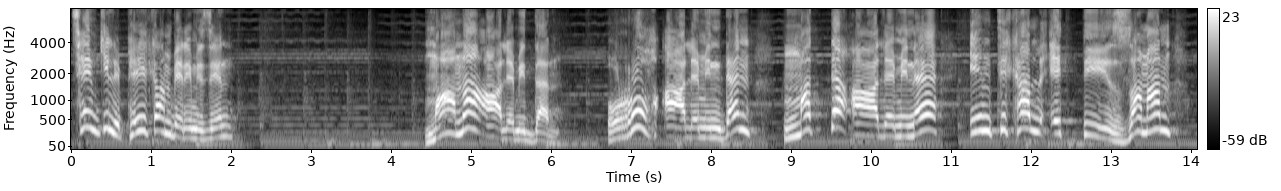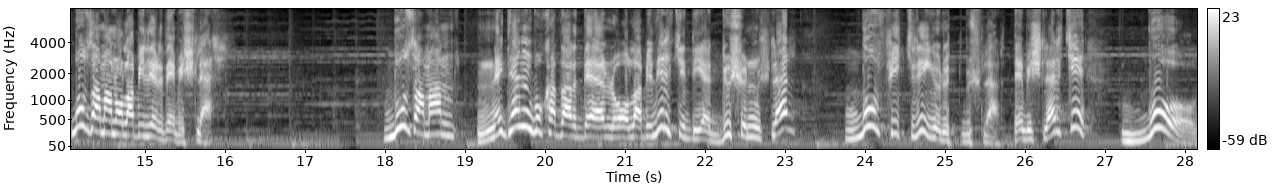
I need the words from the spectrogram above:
Sevgili peygamberimizin mana aleminden, ruh aleminden madde alemine intikal ettiği zaman bu zaman olabilir demişler. Bu zaman neden bu kadar değerli olabilir ki diye düşünmüşler. Bu fikri yürütmüşler. Demişler ki bu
